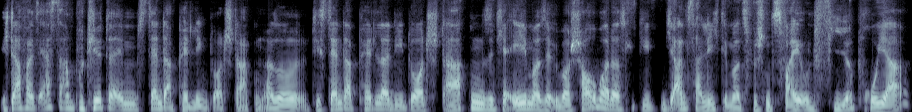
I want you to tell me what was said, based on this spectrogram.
ich darf als erster Amputierter im Stand-Up-Paddling dort starten. Also die Stand-Up-Paddler, die dort starten, sind ja eh immer sehr überschaubar. Das, die, die Anzahl liegt immer zwischen zwei und vier pro Jahr,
